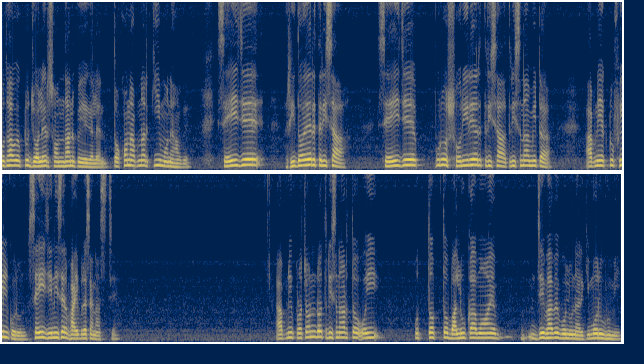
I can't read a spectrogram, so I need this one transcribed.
কোথাও একটু জলের সন্ধান পেয়ে গেলেন, তখন আপনার কি মনে হবে? সেই যে হৃদয়ের তৃষা, সেই যে পুরো শরীরের তৃষা তৃষ্ণা মিটা আপনি একটু ফিল করুন, সেই জিনিসের ভাইব্রেশন আসছে। আপনি প্রচণ্ড তৃষ্ণার্ত, ওই উত্তপ্ত, বালুকাময় যেভাবে বলুন আর কি, মরুভূমি।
